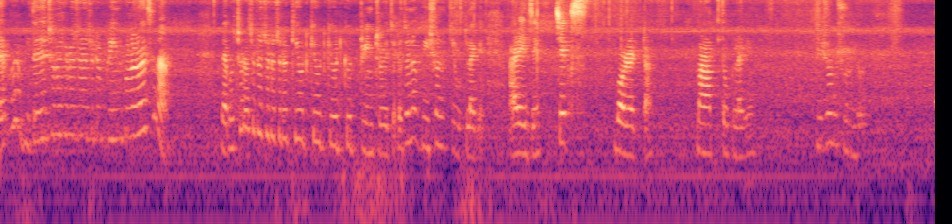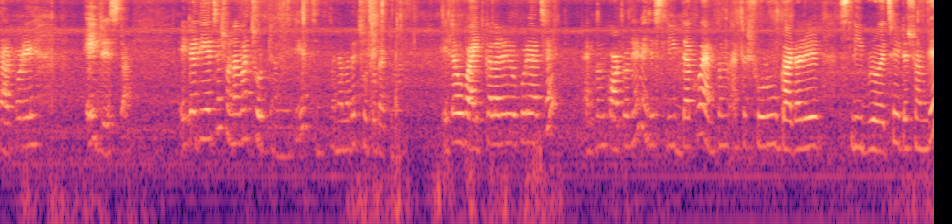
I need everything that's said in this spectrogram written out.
দেখো, ভিতরে যে ছোটো ছোটো ছোটো ছোটো প্রিন্টগুলো রয়েছে না, দেখো, ছোটো ছোটো ছোটো ছোটো cute cute cute cute print রয়েছে। এটার জন্য ভীষণ কিউট লাগে। আর এই যে চেক্স বর্ডারটা মারাত্মক লাগে। ভীষণ সুন্দর। তারপরে এই ড্রেসটা। এটা দিয়েছে সোনা সোনামার ছোট ঠাম্মি, ঠিক আছে? মানে আমাদের ছোট কাকিমা। এটাও হোয়াইট কালারের ওপরে আছে, একদম কটনের এই যে স্লিভ দেখো, একদম একটা সরু গার্ডারের স্লিভ রয়েছে এটার সঙ্গে।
